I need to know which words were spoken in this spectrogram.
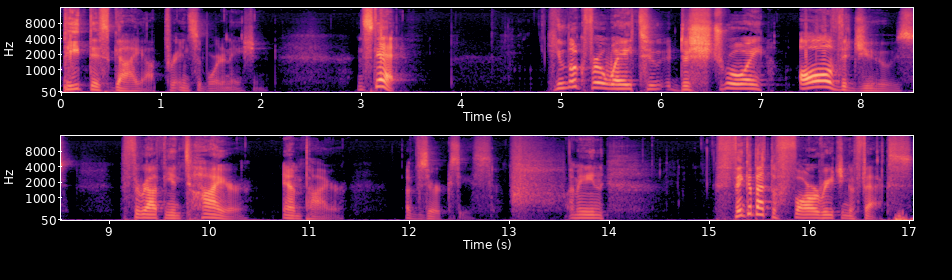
beat this guy up for insubordination. Instead, he looked for a way to destroy all the Jews throughout the entire empire of Xerxes. I mean, think about the far reaching effects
